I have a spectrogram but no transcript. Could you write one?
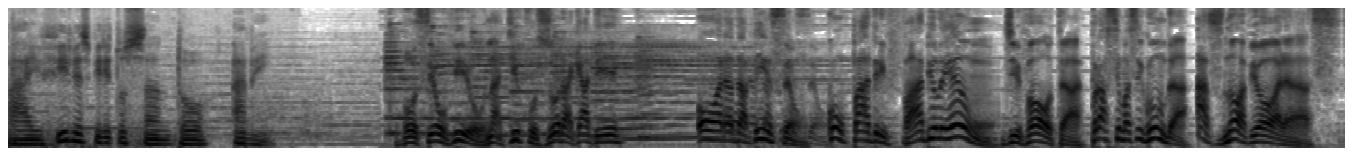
Pai, Filho e Espírito Santo. Amém. Você ouviu na Difusora HD Hora da Bênção, com o Padre Fábio Leão. De volta, próxima segunda, às nove horas.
